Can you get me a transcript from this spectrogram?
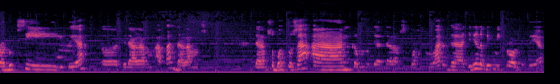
produksi gitu ya. Uh, di dalam apa dalam dalam sebuah perusahaan, kemudian dalam sebuah keluarga, jadi lebih mikro gitu ya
